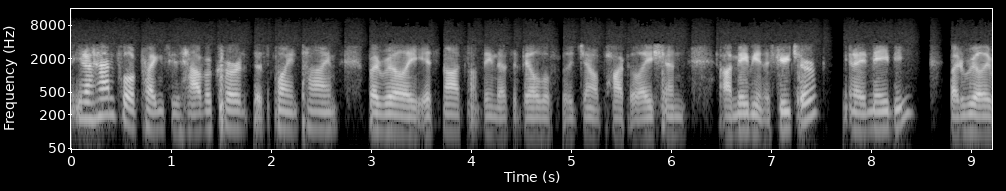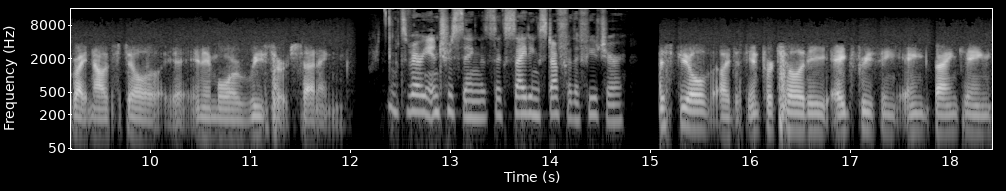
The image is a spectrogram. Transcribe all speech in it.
you know, a handful of pregnancies have occurred at this point in time, but really, it's not something that's available for the general population. Uh, maybe in the future, you know, it may be, but really, right now, it's still in a more research setting. It's very interesting. It's exciting stuff for the future this field, uh, just infertility, egg freezing, egg banking,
